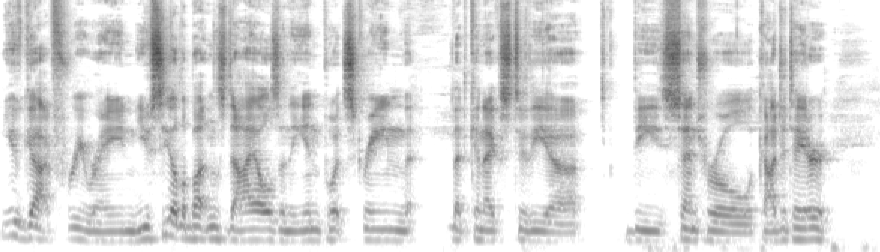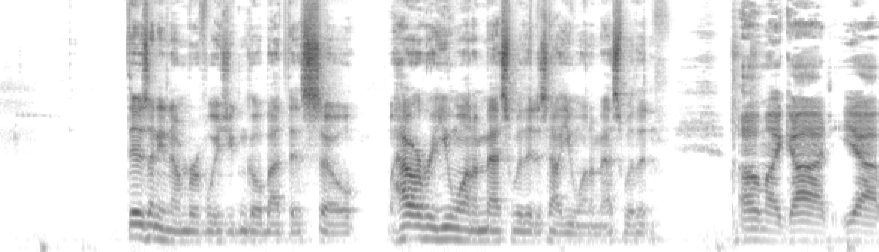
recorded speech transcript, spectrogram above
you've got free reign. You see all the buttons, dials, and the input screen that, that connects to the uh, the central cogitator. There's any number of ways you can go about this. So, however you want to mess with it is how you want to mess with it. Oh my god, yeah.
